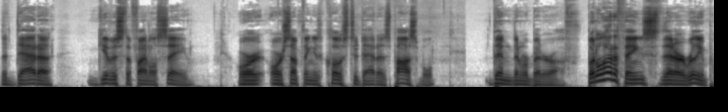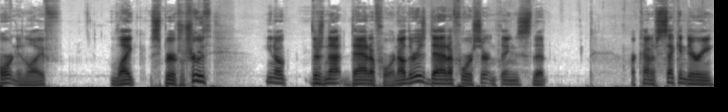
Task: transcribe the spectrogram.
the data give us the final say or or something as close to data as possible then then we're better off. But a lot of things that are really important in life, like spiritual truth, you know, there's not data for. Now there is data for certain things that are kind of secondary.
